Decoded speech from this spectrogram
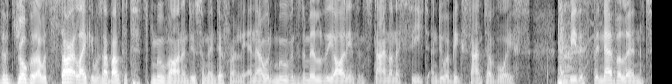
the joke was I would start like it was about to t- t- move on and do something differently, and then I would move into the middle of the audience and stand on a seat and do a big Santa voice and be this benevolent,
